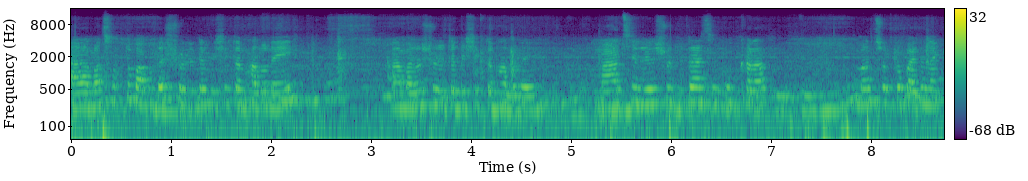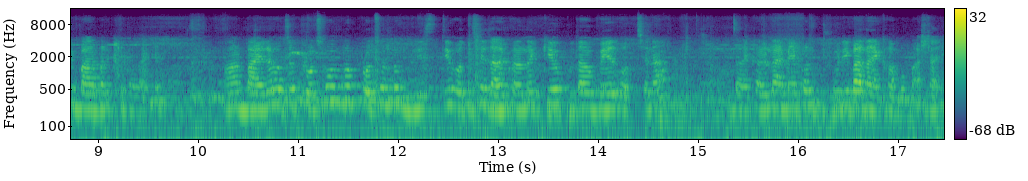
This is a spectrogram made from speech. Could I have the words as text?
আর আমার ছোট্ট বাবুটার শরীরটা বেশি একটা ভালো নেই আমারও শরীরটা বেশি একটা ভালো নেই মা ছেলের শরীরটা আছে, খুব খারাপ। আমার ছোট্ট ভাইটা নাকি বারবার খিদা লাগে। আর বাইরে হচ্ছে প্রচণ্ড প্রচণ্ড বৃষ্টি হচ্ছে, যার কারণে কেউ কোথাও বের হচ্ছে না। যার কারণে আমি এখন পুরি বানায় খাব বাসায়।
